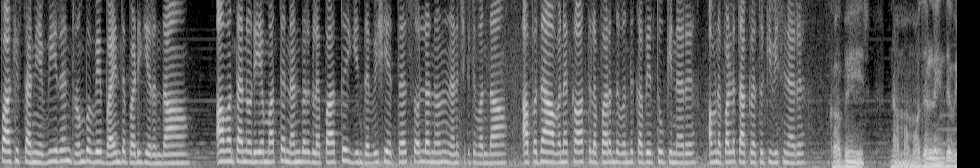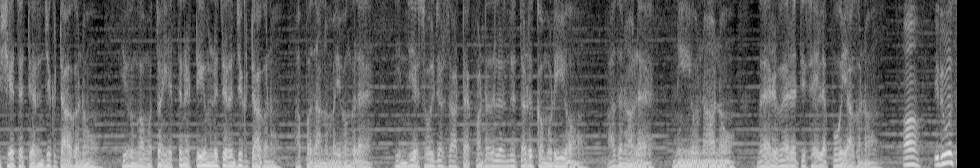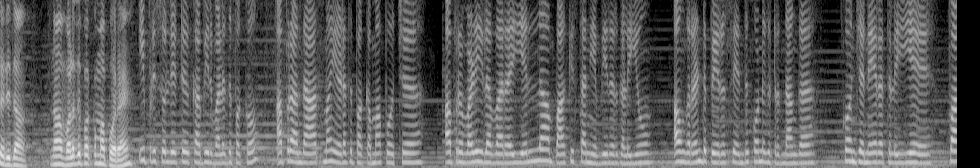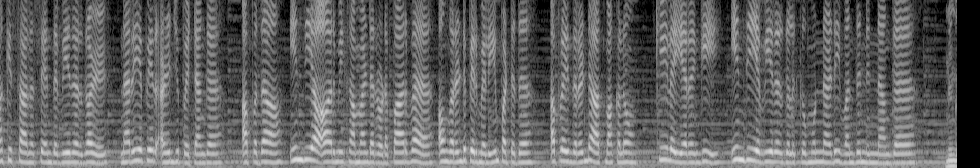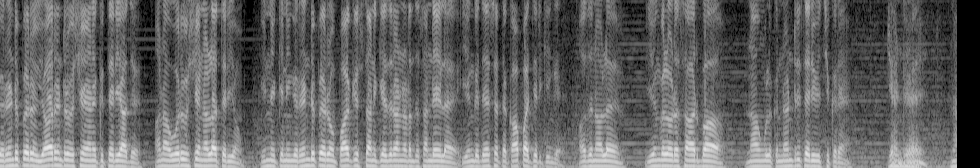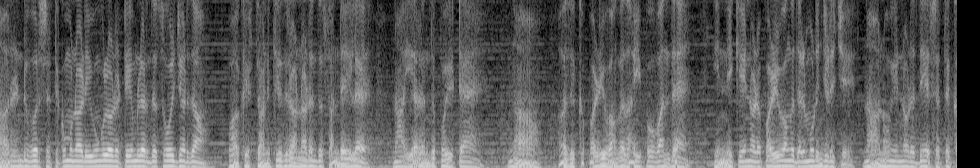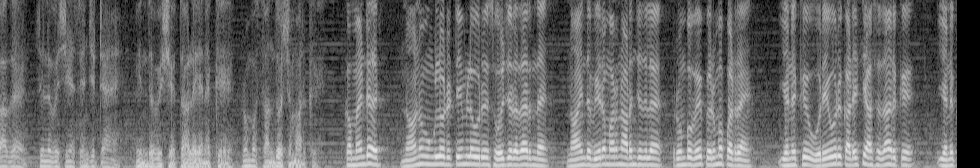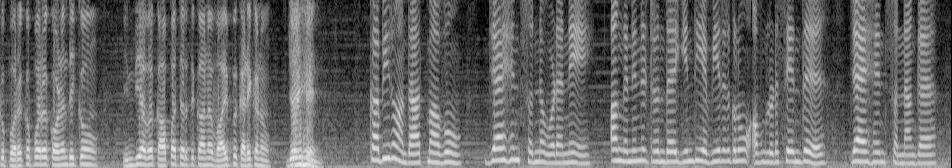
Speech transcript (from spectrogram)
பாகிஸ்தானிய வீரன் ரொம்பவே பயந்தபடி இருந்தான். அவன் தன்னுடைய மற்ற நண்பர்களை பார்த்து இந்த விஷயத்த சொல்லணும்னு நினைச்சுக்கிட்டு வந்தான். அப்பதான் அவனை காத்துல பறந்து வந்து கபீர் தூக்கினாரு. அவனை பள்ளத்தாக்கில் தூக்கி வீசினாரு. கபீர் நம்ம முதல்ல இந்த விஷயத்தை தெரிஞ்சுக்கிட்டாகணும். இவங்க மொத்தம் எத்தனை டீம்னு தெரிஞ்சுக்கிட்டாகணும். அப்பதான் நம்ம இவங்களை இந்திய சோல்ஜர்ஸ் அட்டாக் பண்றதுல தடுக்க முடியும். அதனால நீயும் நானும் வேற வேற திசையில போயாகணும். ஆ இதுவும் சரிதான். நான் வலது பக்கமா போறேன். இப்படி சொல்லிட்டு கபீர் வலது பக்கம் அப்புறம் அந்த ஆத்மா இடது பக்கமா போச்சு. அப்புறம் வழியில வர எல்லா பாகிஸ்தானிய வீரர்களையும் அவங்க ரெண்டு பேரும் சேர்ந்து கொண்டுகிட்டு இருந்தாங்க. கொஞ்ச நேரத்திலேயே பாகிஸ்தானை சேர்ந்த வீரர்கள் நிறைய பேர் அழிஞ்சு போயிட்டாங்க. அப்பதான் இந்திய ஆர்மி கமாண்டரோட பார்வை அவங்க ரெண்டு பேர் மேலேயும் பட்டது. அப்புறம் இந்த ரெண்டு ஆத்மாக்களும் கீழே இறங்கி இந்திய வீரர்களுக்கு முன்னாடி வந்து நின்னாங்க. நீங்க ரெண்டு பேரும் யாருன்ற விஷயம் எனக்கு தெரியாது. ஆனா ஒரு விஷயம் நல்லா தெரியும். இன்னைக்கு நீங்க ரெண்டு பேரும் பாகிஸ்தானுக்கு எதிராக நடந்த சண்டையில எங்க தேசத்தை காப்பாத்திருக்கீங்க. அதனால எங்களோட சார்பா நான் உங்களுக்கு நன்றி தெரிவிச்சுக்கிறேன். ஜென்ரல் நான் ரெண்டு வருஷத்துக்கு முன்னாடி உங்களோட டீமில் இருந்த சோல்ஜர் தான். பாகிஸ்தானுக்கு எதிராக நடந்த சண்டையில் நான் இறந்து போயிட்டேன். நான் அதுக்கு பழிவாங்க தான் இப்போ வந்தேன். இன்னைக்கு என்னோட பழிவாங்குதல் முடிஞ்சிடுச்சு. நானும் என்னோட தேசத்துக்காக சில விஷயம் செஞ்சுட்டேன். இந்த விஷயத்தால எனக்கு ரொம்ப சந்தோஷமா இருக்கு. கமாண்டர் நானும் உங்களோட டீம்ல ஒரு சோல்ஜராக தான் இருந்தேன். நான் இந்த வீரமரணம் அடைஞ்சதுல ரொம்பவே பெருமைப்படுறேன். எனக்கு ஒரே ஒரு கடைசி ஆசை தான் இருக்கு. எனக்கு பிறக்க போற குழந்தைக்கும் இந்தியாவை காப்பாத்துறதுக்கான வாய்ப்பு கிடைக்கணும். ஜெய்ஹிந்த் கபீரும் அந்த ஆத்மாவும் ஜெயஹிந்த் சொன்ன உடனே அங்க நின்னுட்டு இருந்த இந்திய வீரர்களும் அவங்களோட சேர்ந்து ஜெயஹிந்த் சொன்னாங்க.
